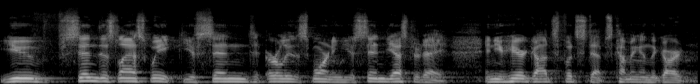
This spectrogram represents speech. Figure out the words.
You've sinned this last week. You've sinned early this morning. You sinned yesterday. And you hear God's footsteps coming in the garden.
